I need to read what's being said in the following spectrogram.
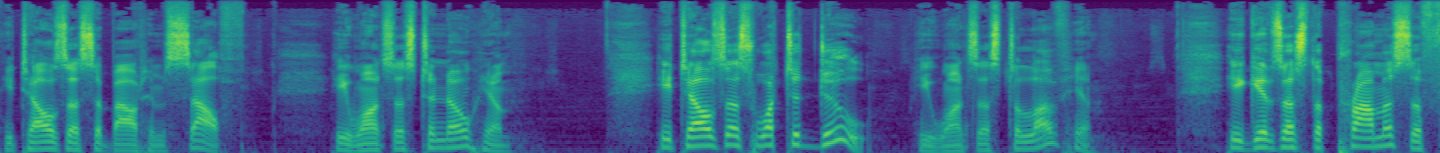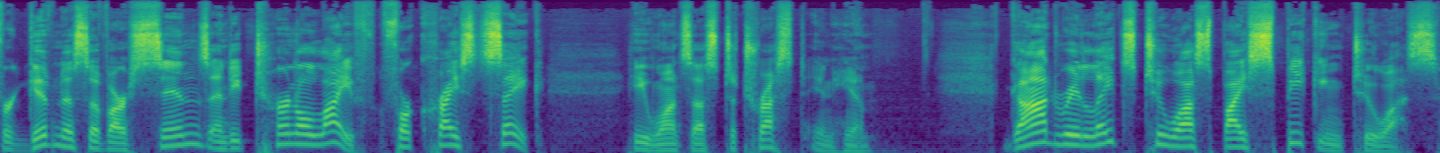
He tells us about himself. He wants us to know Him. He tells us what to do. He wants us to love Him. He gives us the promise of forgiveness of our sins and eternal life for Christ's sake. He wants us to trust in Him. God relates to us by speaking to us.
